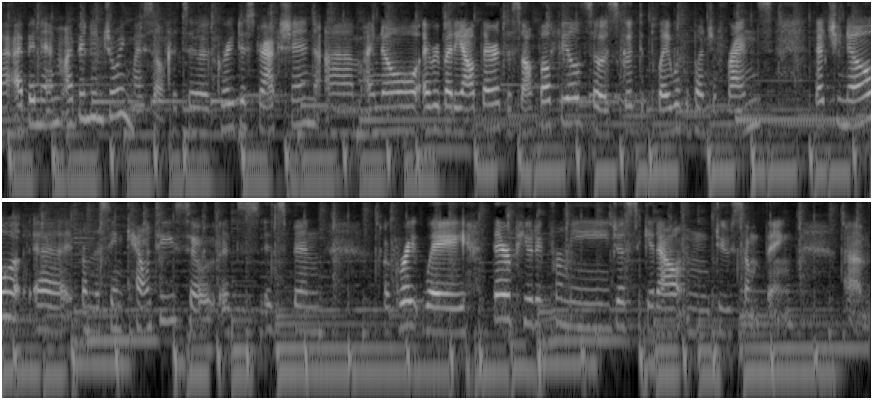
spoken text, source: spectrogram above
uh, I've been I've been enjoying myself. It's a great distraction. Um, I know everybody out there at the softball field, so it's good to play with a bunch of friends that you know uh, from the same county. So it's it's been a great way, therapeutic for me, just to get out and do something. Um,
